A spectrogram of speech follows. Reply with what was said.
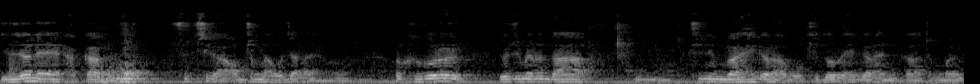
1년에 각각 수치가 엄청 나오잖아요. 그럼 그거를 요즘에는 다 음, 주님과 해결하고 기도로 해결하니까 정말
